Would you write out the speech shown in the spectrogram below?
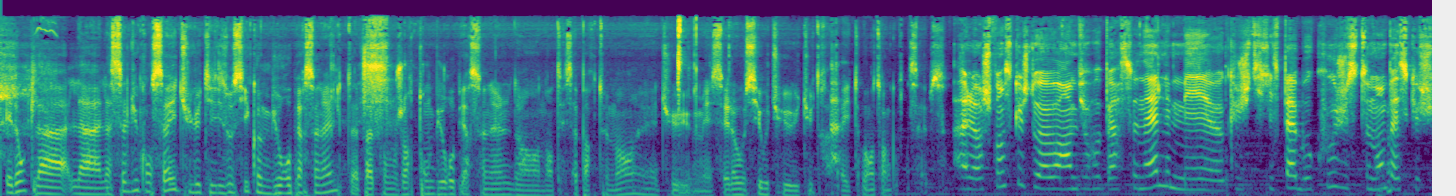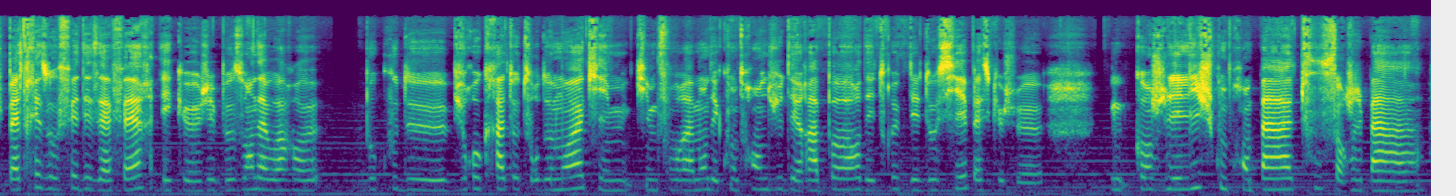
Et donc la, la, la salle du conseil, tu l'utilises aussi comme bureau personnel? T'as pas ton genre ton bureau personnel dans, dans tes appartements, et tu, mais c'est là aussi où tu, tu travailles toi en tant que princeps. Alors, je pense que je dois avoir un bureau personnel, mais euh, que j'utilise pas beaucoup, justement parce que je suis pas très au fait des affaires et que j'ai besoin d'avoir euh, beaucoup de bureaucrates autour de moi qui, qui me font vraiment des comptes rendus, des rapports, des trucs, des dossiers, parce que je, quand je les lis, je comprends pas tout. Enfin, j'ai pas,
